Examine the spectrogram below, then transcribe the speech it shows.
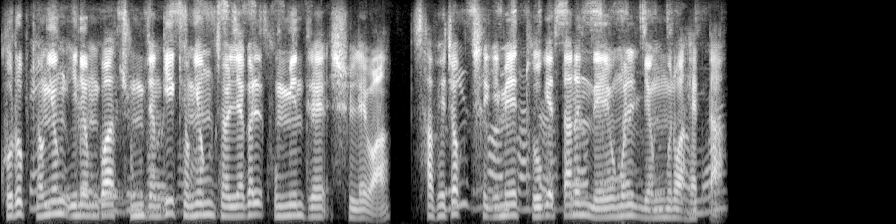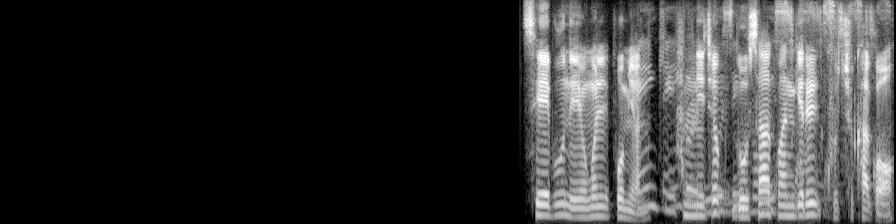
그룹 경영 이념과 중장기 경영 전략을 국민들의 신뢰와 사회적 책임에 두겠다는 내용을 명문화했다. 세부 내용을 보면 합리적 노사 관계를 구축하고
